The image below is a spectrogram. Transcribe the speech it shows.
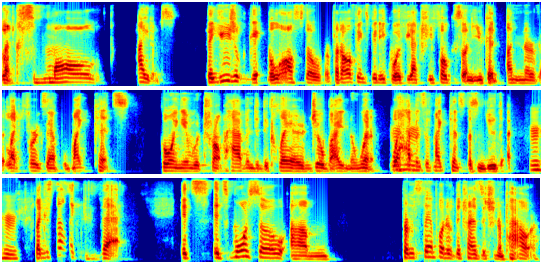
like small items. They usually get glossed over, but all things being equal, if you actually focus on it, you can unnerve it. Like for example, Mike Pence going in with Trump having to declare Joe Biden a winner. What mm-hmm. happens if Mike Pence doesn't do that? Mm-hmm. Like it's not like that. It's it's more so um, from the standpoint of the transition of power.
